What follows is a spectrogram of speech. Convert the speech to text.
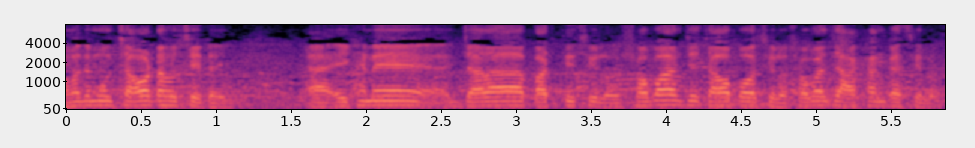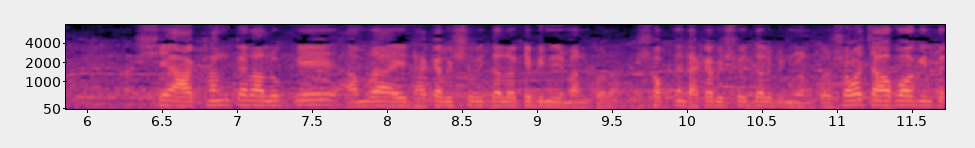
আমাদের মূল চাওয়াটা হচ্ছে এটাই। এখানে যারা প্রার্থী ছিল, সবার যে চাওয়া পাওয়া ছিল, সবার যে আকাঙ্ক্ষা ছিল, সে আকাঙ্ক্ষার আলোকে আমরা এই ঢাকা বিশ্ববিদ্যালয়কে বিনির্মাণ করা, স্বপ্নে ঢাকা বিশ্ববিদ্যালয় বিনির্মাণ করা, সবার চাওয়া পাওয়া কিন্তু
